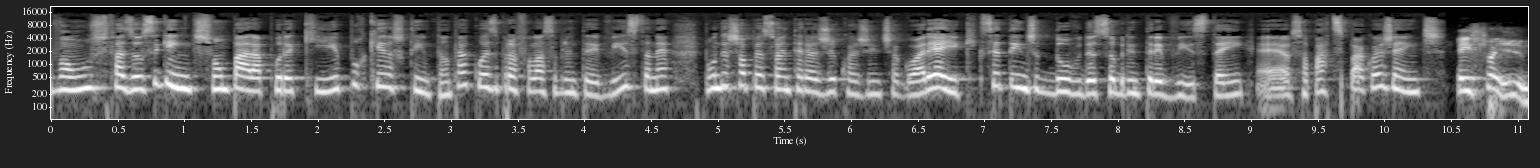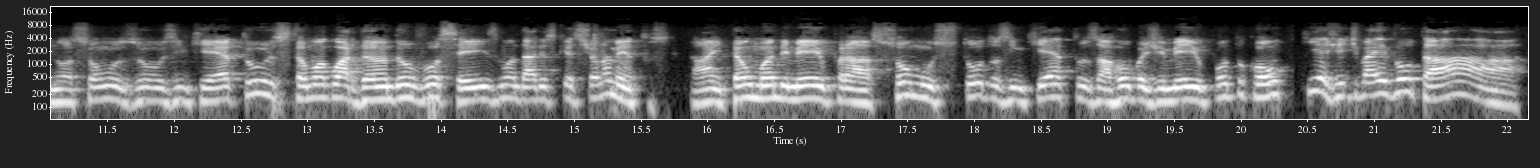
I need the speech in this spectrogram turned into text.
vamos fazer o seguinte, vamos parar por aqui, porque acho que tem tanta coisa para falar sobre entrevista, né? Vamos deixar o pessoal interagir com a gente agora. E aí, o que, que você tem de dúvidas sobre entrevista, hein? É só participar com a gente. É isso aí, nós somos os inquietos, estamos aguardando vocês mandarem os questionamentos. Tá? Então manda e-mail para somostodosinquietos@gmail.com que a gente vai voltar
